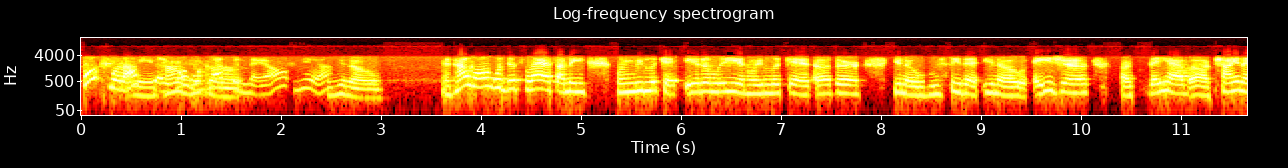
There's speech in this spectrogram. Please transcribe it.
That's what I, I mean, say. how What are we will gonna- happen now? Yeah. You know, And how long would this last? I mean, when we look at Italy and we look at other, you know, we see that, you know, Asia, uh, they have, uh, China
